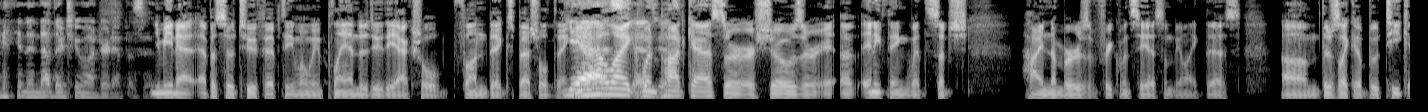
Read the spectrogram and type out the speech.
in another 200 episodes You mean at episode 250 when we plan to do the actual fun big special thing? you know how like yes, when yes. podcasts or, or shows or uh, anything with such high numbers and frequency as something like this, um, there's like a boutique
